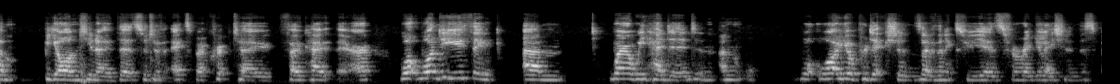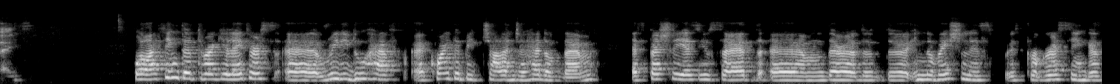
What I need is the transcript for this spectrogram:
um, beyond, you know, the sort of expert crypto folk out there. What What do you think um, where are we headed and, and what, what are your predictions over the next few years for regulation in this space? Well, I think that regulators uh, really do have uh, quite a big challenge ahead of them, especially as you said, um, the, the, the, innovation is, is progressing at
